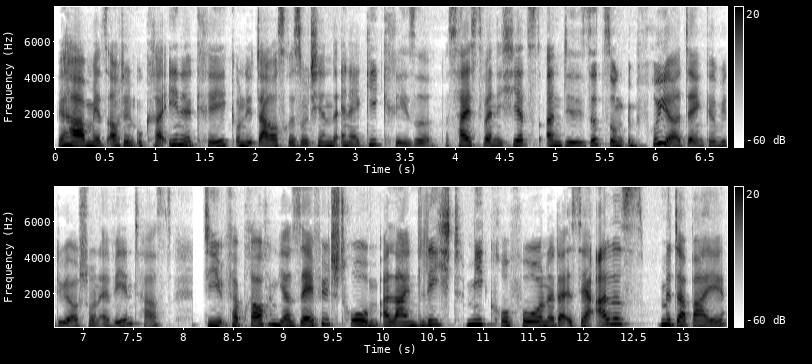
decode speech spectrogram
wir haben jetzt auch den Ukraine-Krieg und die daraus resultierende Energiekrise. Das heißt, wenn ich jetzt an die Sitzung im Frühjahr denke, wie du ja auch schon erwähnt hast, die verbrauchen ja sehr viel Strom. Allein Licht, Mikrofone, da ist ja alles mit dabei.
